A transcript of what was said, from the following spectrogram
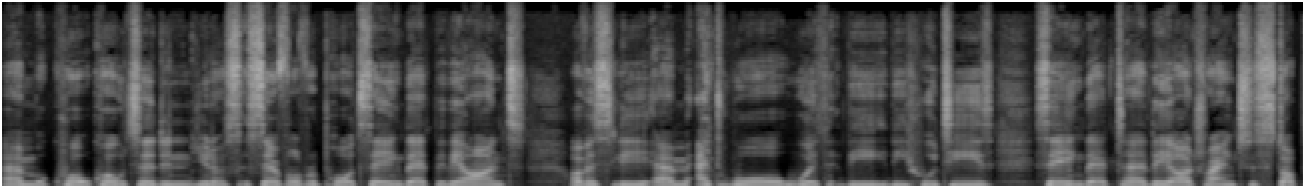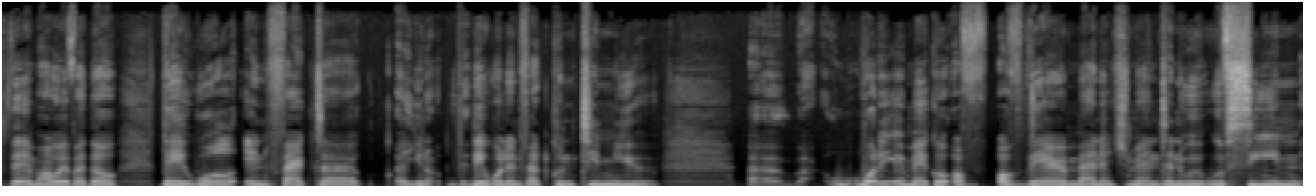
um, quote, quoted in you know several reports saying that they aren't obviously um, at war with the the Houthis, saying that uh, they are trying to stop them. However, though they will in fact, uh, you know, they will in fact continue. Uh, what do you make of of their management? And we, we've seen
